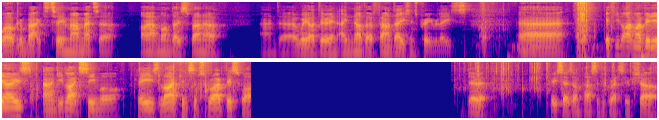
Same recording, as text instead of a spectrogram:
welcome back to Two Man Meta. I am Mondo Spanner, and uh, we are doing another Foundations pre release. Uh, if you like my videos and you'd like to see more, please like and subscribe this one. Do it. Who says I'm passive aggressive? Shut up.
